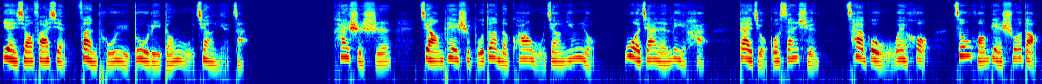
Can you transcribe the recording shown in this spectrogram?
燕霄发现范图与杜丽等武将也在。开始时，蒋佩是不断的夸武将英勇，墨家人厉害。待酒过三巡，菜过五味后，曾皇便说道：“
